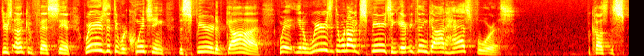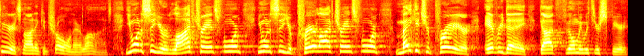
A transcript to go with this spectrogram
there's unconfessed sin? Where is it that we're quenching the Spirit of God? Where, you know, where is it that we're not experiencing everything God has for us? Because the Spirit's not in control in our lives. You want to see your life transformed? You want to see your prayer life transformed? Make it your prayer every day God, fill me with your Spirit.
